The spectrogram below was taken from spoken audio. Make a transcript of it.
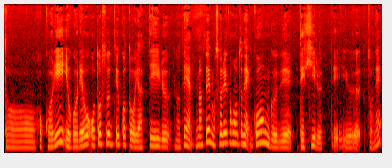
と埃汚れを落とすっていうことをやっているので、まあ、でもそれが本当ねゴングでできるっていうとね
